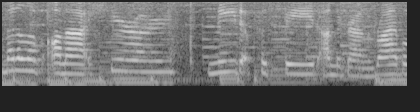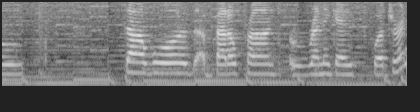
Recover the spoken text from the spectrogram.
Medal of Honor Heroes, Need for Speed Underground Rivals, Star Wars Battlefront Renegade Squadron,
